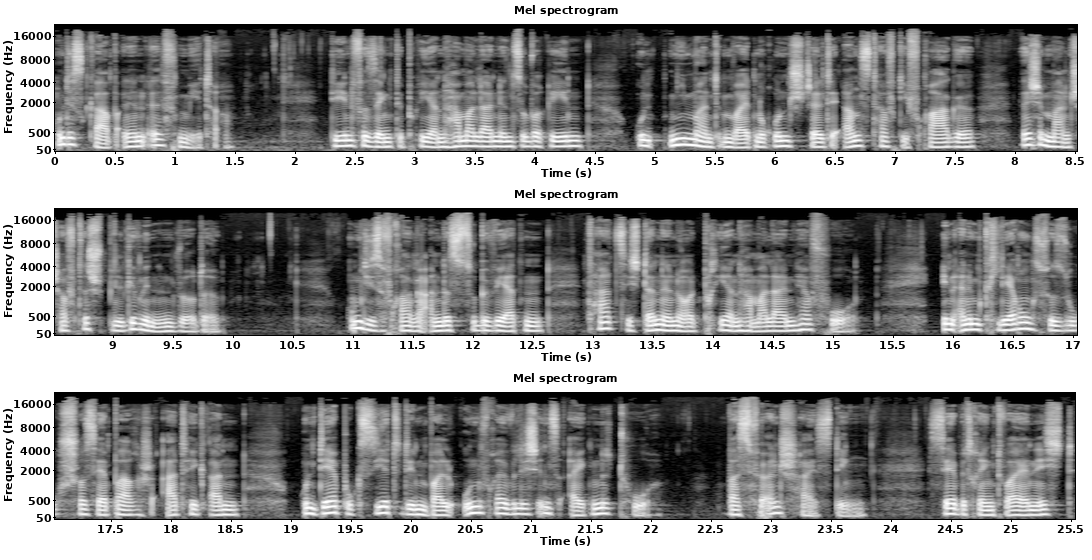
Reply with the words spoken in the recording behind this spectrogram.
und es gab einen Elfmeter. Den versenkte Brian Hammerlein Souverän und niemand im weiten Rund stellte ernsthaft die Frage, welche Mannschaft das Spiel gewinnen würde. Um diese Frage anders zu bewerten, tat sich dann erneut Brian Hammerlein hervor. In einem Klärungsversuch schoss er Barisch Atik an und der buxierte den Ball unfreiwillig ins eigene Tor. Was für ein Scheißding. Sehr bedrängt war er nicht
